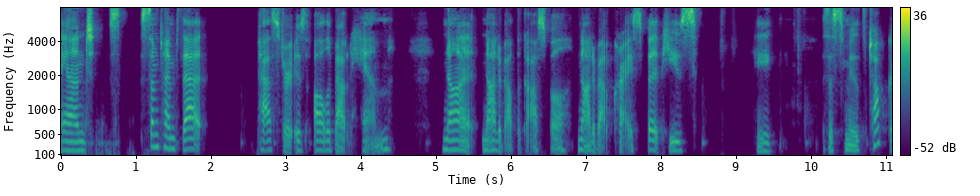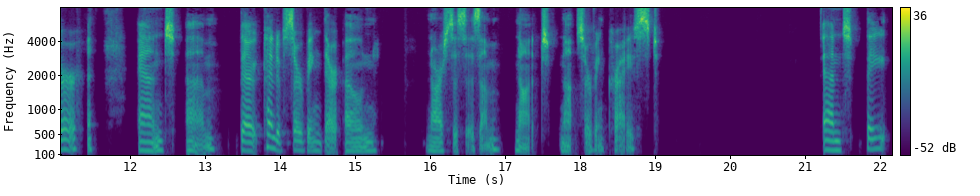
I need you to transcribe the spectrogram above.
and sometimes that pastor is all about him, not not about the gospel, not about Christ, but he's he is a smooth talker, and um, they're kind of serving their own narcissism, not not serving Christ. And they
